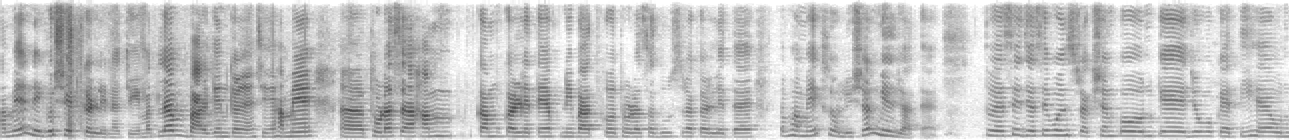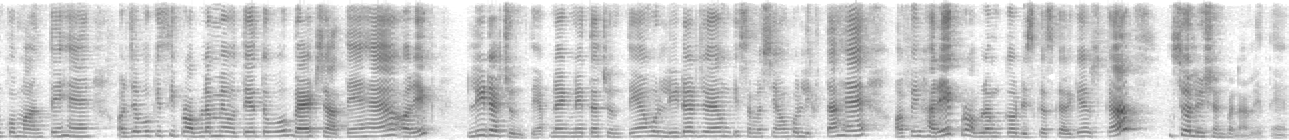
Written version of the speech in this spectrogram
हमें नेगोशिएट कर लेना चाहिए मतलब बार्गेन करना चाहिए। हमें थोड़ा सा हम कम कर लेते हैं अपनी बात को, थोड़ा सा दूसरा कर लेता है, तब हमें एक सॉल्यूशन मिल जाता है। तो ऐसे जैसे वो इंस्ट्रक्शन को उनके जो वो कहती है, उनको मानते हैं, और जब वो किसी प्रॉब्लम में होते हैं तो वो बैठ जाते हैं और एक लीडर चुनते हैं, अपना एक नेता चुनते हैं। वो लीडर जो है, उनकी समस्याओं को लिखता है और फिर हर एक प्रॉब्लम को डिस्कस करके उसका सॉल्यूशन बना लेते हैं।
